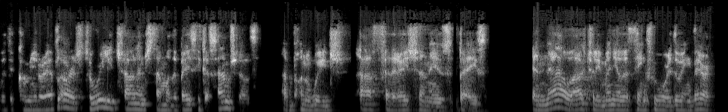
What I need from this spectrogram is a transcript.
with the community at large to really challenge some of the basic assumptions upon which a federation is based. And now, actually, many of the things we were doing there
